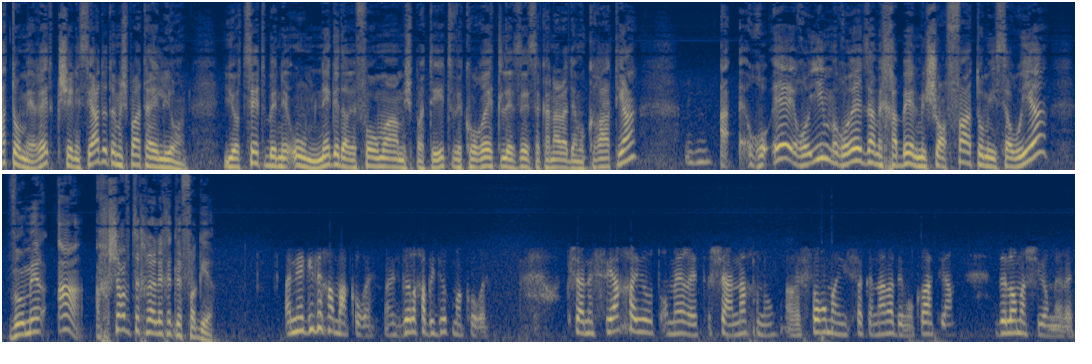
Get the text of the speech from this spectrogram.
את אומרת, כשנשיאת בית המשפט העליון יוצאת בנאום נגד הרפורמה המשפטית וקוראת לזה סכנה לדמוקרטיה, רואה, רואים, רואה את זה המחבל משועפאט או מעיסאוויה, ואומר, אה, עכשיו צריך ללכת לפגע. אני אגיד לך מה קורה, אני אסביר לך בדיוק מה קורה. כשהנשיאה חיות אומרת שאנחנו, הרפורמה היא סכנה לדמוקרטיה, זה לא מה שהיא אומרת.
